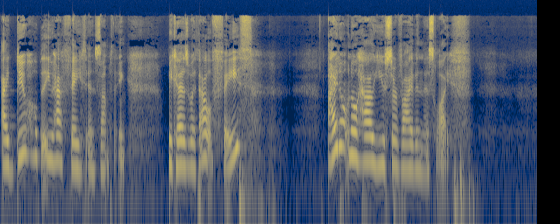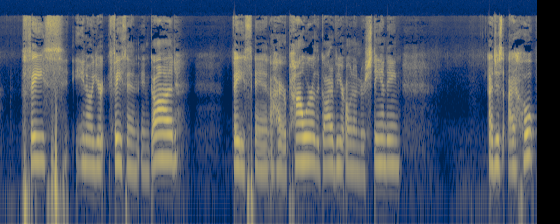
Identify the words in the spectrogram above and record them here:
I do hope that you have faith in something. Because without faith, I don't know how you survive in this life faith, you know, your faith in, in God, faith in a higher power, the God of your own understanding. I just, I hope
